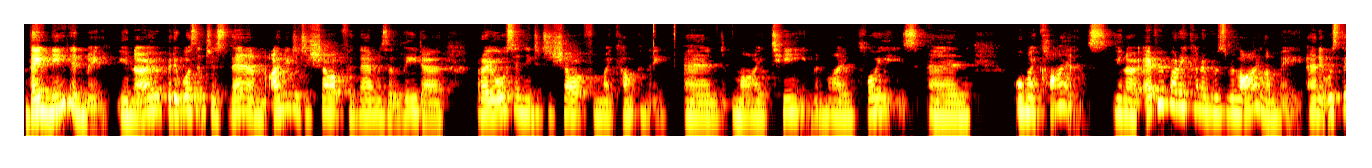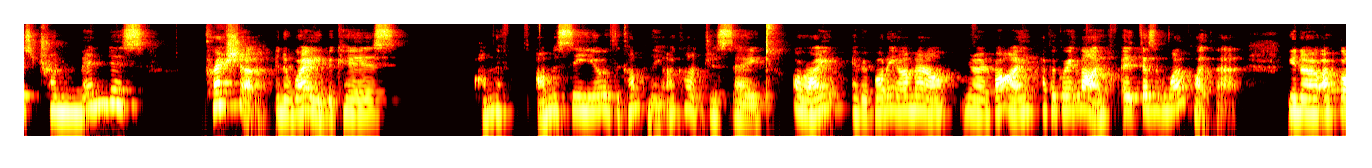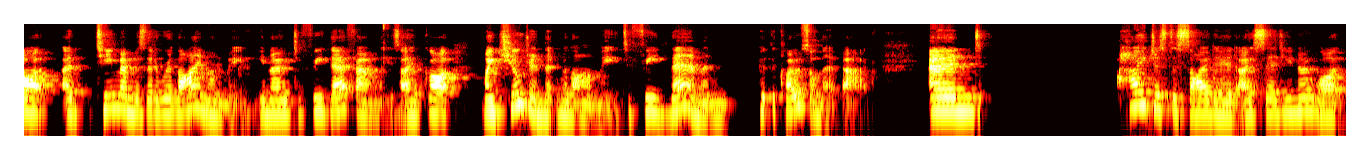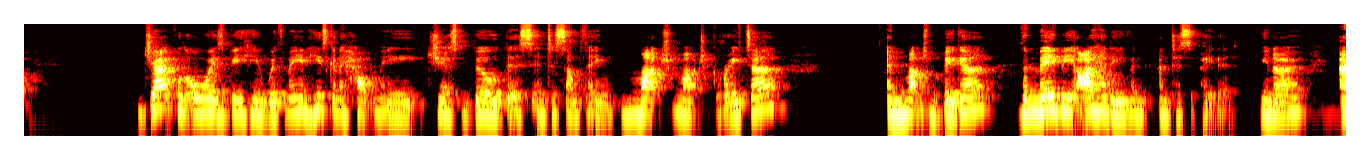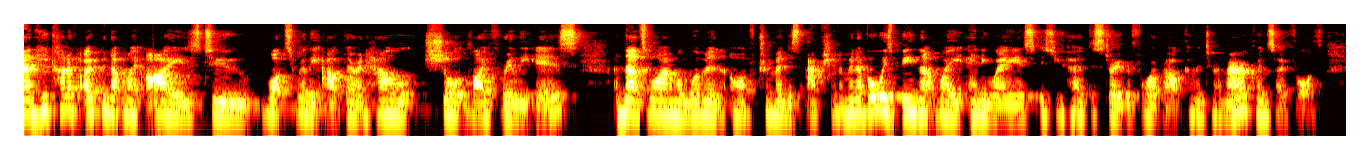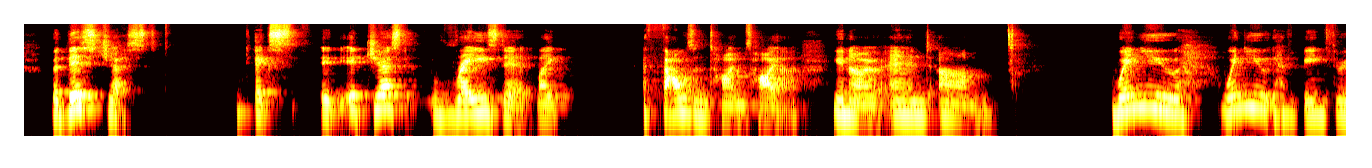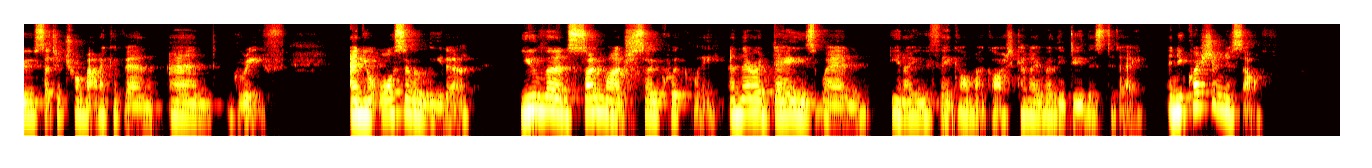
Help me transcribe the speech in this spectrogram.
they needed me, you know, but it wasn't just them. I needed to show up for them as a leader, but I also needed to show up for my company and my team and my employees. And or my clients. You know, everybody kind of was relying on me. And it was this tremendous pressure in a way because I'm the I'm the CEO of the company. I can't just say, all right, everybody, I'm out, you know, bye, have a great life. It doesn't work like that. You know, I've got team members that are relying on me, you know, to feed their families. I've got my children that rely on me to feed them and put the clothes on their back. And I just decided, I said, you know what? Jack will always be here with me and he's going to help me just build this into something much, much greater and much bigger than maybe I had even anticipated, you know? and he kind of opened up my eyes to what's really out there and how short life really is. And that's why i'm a woman of tremendous action. I mean i've always been that way anyway as, as you heard the story before about coming to america and so forth. But this just it, it just raised it like a thousand times higher you know and um when you when you have been through such a traumatic event and grief and you're also a leader, you learn so much so quickly. And there are days when, you know, you think, oh my gosh, can I really do this today? And you question yourself.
